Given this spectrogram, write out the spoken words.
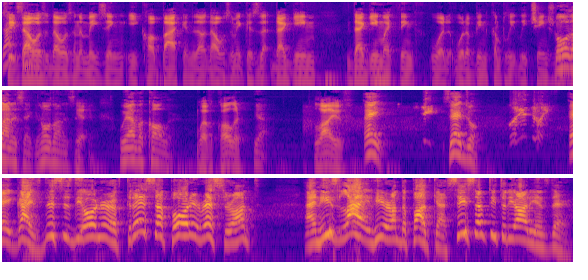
See, that it. was that was an amazing. He caught back, and that, that was amazing because that, that game, that game, I think would would have been completely changed. Hold over. on a second. Hold on a second. Yeah. We have a caller. We have a caller Yeah. live. Hey, Sergio. What are you doing? Hey, guys, this is the owner of Tres Sapore Restaurant, and he's live here on the podcast. Say something to the audience there.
